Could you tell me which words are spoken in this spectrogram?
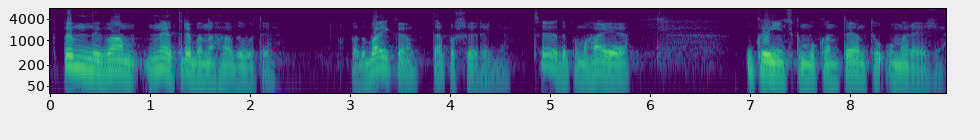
Впевнений, вам не треба нагадувати вподобайка та поширення. Це допомагає українському контенту у мережі.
